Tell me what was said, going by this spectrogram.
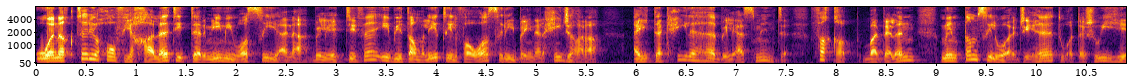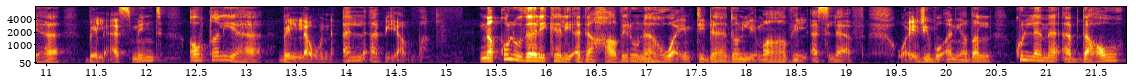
ونقترح في حالات الترميم والصيانة بالاتفاء بتمليط الفواصل بين الحجارة. أي تكحيلها بالأسمنت فقط بدلا من طمس الواجهات وتشويهها بالأسمنت أو طليها باللون الأبيض. نقول ذلك لأن حاضرنا هو امتداد لماضي الأسلاف ويجب أن يظل كل ما أبدعوه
